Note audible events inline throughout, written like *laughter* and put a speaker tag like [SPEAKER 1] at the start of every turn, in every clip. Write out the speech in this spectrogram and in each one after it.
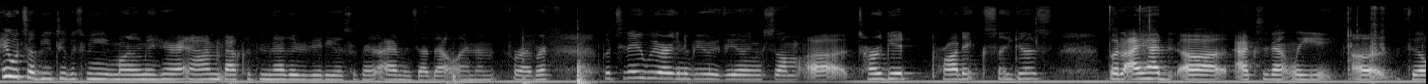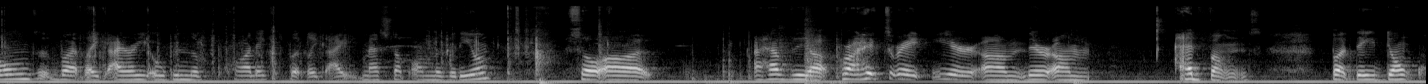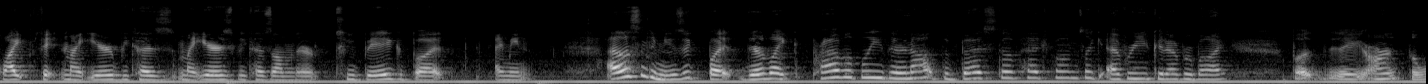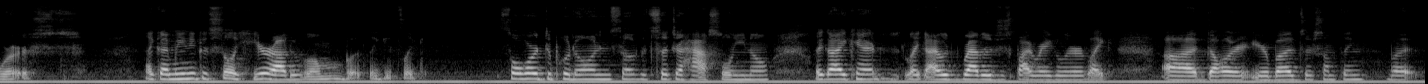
[SPEAKER 1] Hey, what's up, YouTube? It's me, Marley here, and I'm back with another video. So I haven't said that line in forever, but today we are going to be reviewing some uh, Target products, I guess. But I had uh, accidentally uh, filmed, but like I already opened the product, but like I messed up on the video. So uh, I have the uh, *laughs* product right here. Um, they're um, headphones but they don't quite fit my ear because my ears because um they're too big but i mean i listen to music but they're like probably they're not the best of headphones like ever you could ever buy but they aren't the worst. Like i mean you could still hear out of them but like it's like so hard to put on and stuff. It's such a hassle you know? Like i can't like i would rather just buy regular like uh dollar earbuds or something but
